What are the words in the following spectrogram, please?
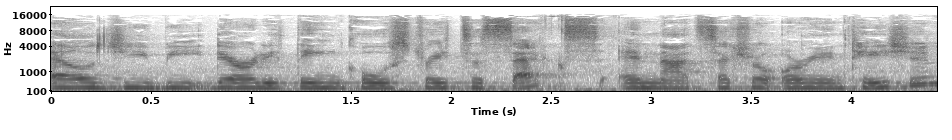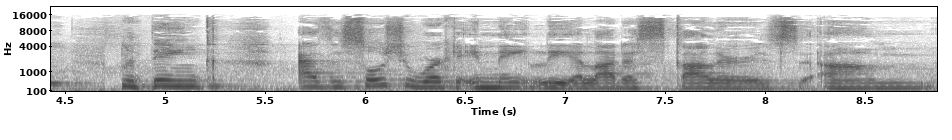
LGBT, they already think go straight to sex and not sexual orientation. I think as a social worker, innately, a lot of scholars. Um,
